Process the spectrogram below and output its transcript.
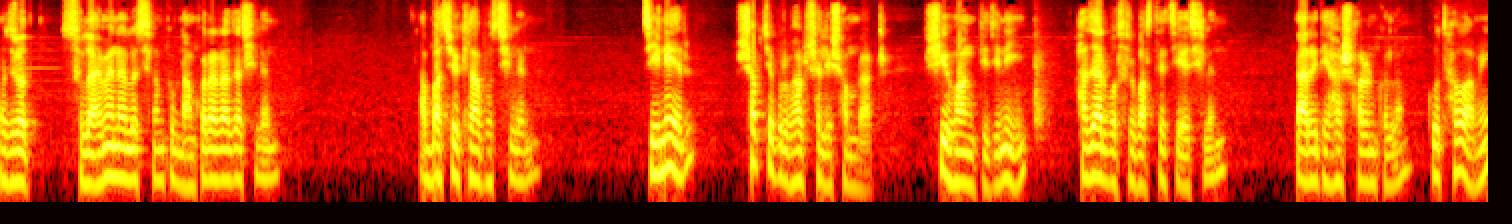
হজরত সুলাইমান আল্লাহ ইসলাম খুব নামকরা রাজা ছিলেন। আব্বাসীয় খিলাফত ছিলেন। চীনের সবচেয়ে প্রভাবশালী সম্রাট শিহুয়াংটি যিনি হাজার বছর বাঁচতে চেয়েছিলেন, তার ইতিহাস স্মরণ করলাম। কোথাও আমি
